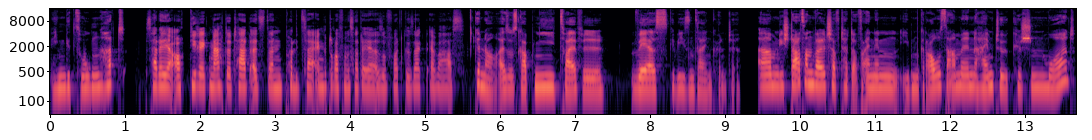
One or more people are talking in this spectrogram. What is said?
hingezogen hat. Das hat er ja auch direkt nach der Tat, als dann Polizei eingetroffen ist, hat er ja sofort gesagt, er war's. Genau, also es gab nie Zweifel, wer es gewesen sein könnte. Ähm, die Staatsanwaltschaft hat auf einen eben grausamen heimtückischen Mord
